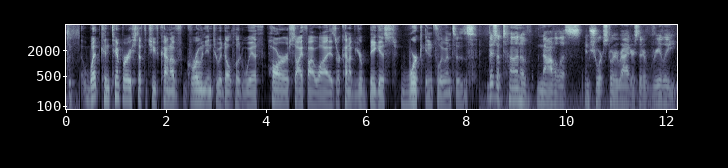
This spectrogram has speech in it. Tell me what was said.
What contemporary stuff that you've kind of grown into adulthood with, horror, sci fi wise, are kind of your biggest work influences? there's a ton of novelists and short story writers that have really,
